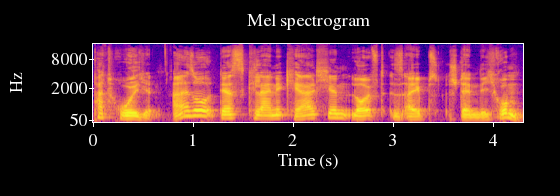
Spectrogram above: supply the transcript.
Patrouille. Also das kleine Kerlchen läuft selbstständig rum.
